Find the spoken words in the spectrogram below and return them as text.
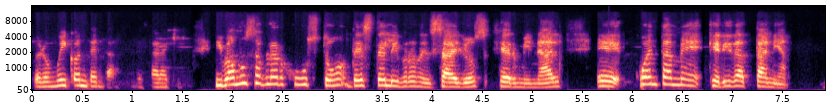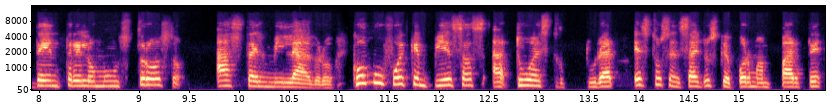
pero muy contenta de estar aquí. Y vamos a hablar justo de este libro de ensayos, Germinal. Eh, cuéntame, querida Tania, de entre lo monstruoso hasta el milagro, ¿cómo fue que empiezas a tú a estructurar estos ensayos que forman parte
